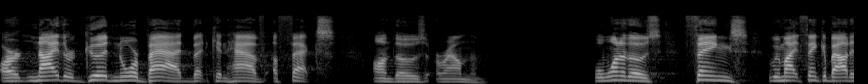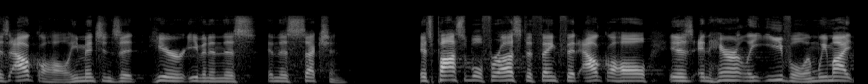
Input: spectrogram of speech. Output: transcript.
are neither good nor bad, but can have effects on those around them. Well, one of those things that we might think about is alcohol. He mentions it here, even in this, in this section. It's possible for us to think that alcohol is inherently evil, and we might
